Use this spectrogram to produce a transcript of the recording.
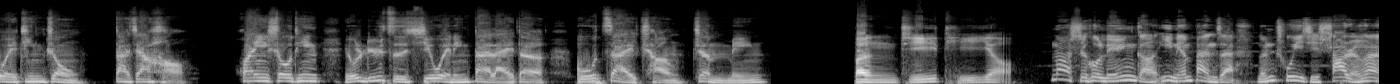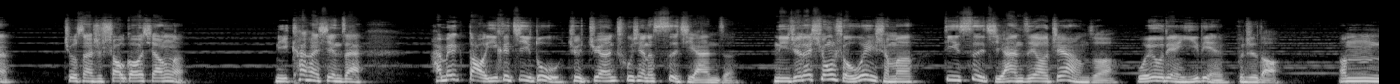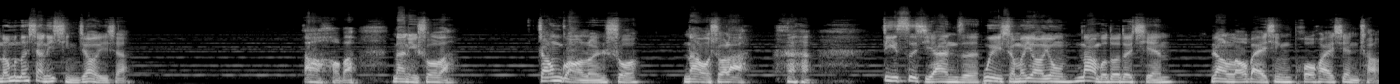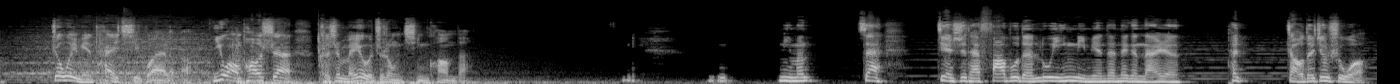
各位听众，大家好，欢迎收听由吕子奇为您带来的《不在场证明》。本集提要：那时候连云港一年半载能出一起杀人案，就算是烧高香了。你看看现在，还没到一个季度，就居然出现了四起案子。你觉得凶手为什么第四起案子要这样做？我有点疑点，不知道。嗯，能不能向你请教一下？啊，好吧，那你说吧。张广伦说：“那我说了，哈哈，第四起案子为什么要用那么多的钱让老百姓破坏现场？这未免太奇怪了吧？以往抛尸案可是没有这种情况的。你、你、们在电视台发布的录音里面的那个男人，他找的就是我。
